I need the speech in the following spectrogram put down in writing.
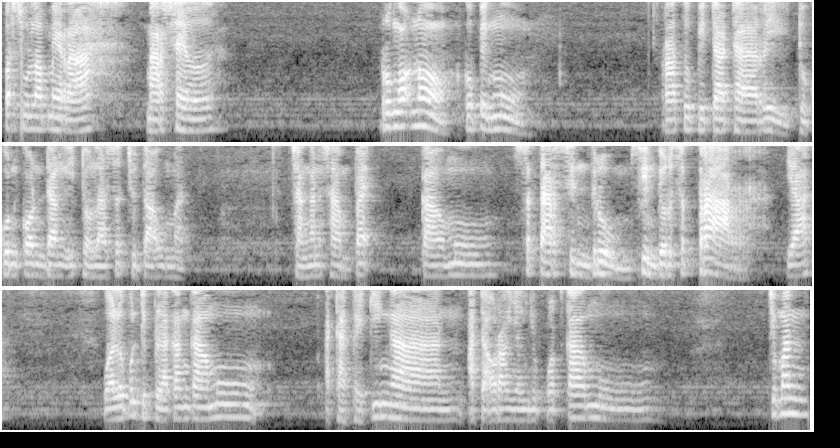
pesulap merah Marcel. Rungokno kupingmu. Ratu Bidadari dukun kondang idola sejuta umat. Jangan sampai kamu setar sindrom sindur setrar ya. Walaupun di belakang kamu ada backingan ada orang yang nyupport kamu. Cuman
